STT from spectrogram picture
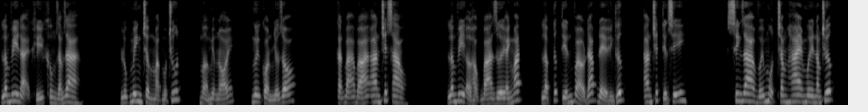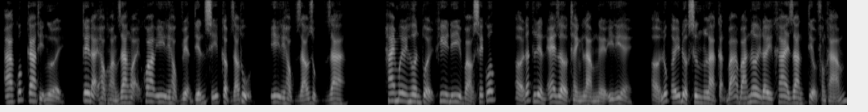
lâm vi đại khí không dám ra. Lục Minh trầm mặc một chút, mở miệng nói, ngươi còn nhớ rõ. Cặn bã bá an chết sao? Lâm vi ở học bá dưới ánh mắt, lập tức tiến vào đáp đề hình thức, an chết tiến sĩ. Sinh ra với 120 năm trước, A quốc ca thị người, Tê Đại học Hoàng gia ngoại khoa y học viện tiến sĩ cập giáo thụ, y học giáo dục gia. 20 hơn tuổi khi đi vào C quốc, ở đất liền E giờ thành làm nghề y ở lúc ấy được xưng là cặn bã bá nơi đây khai gian tiểu phòng khám.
